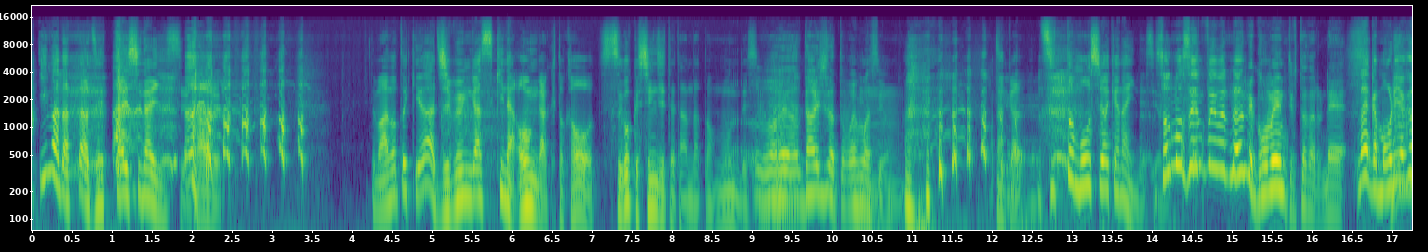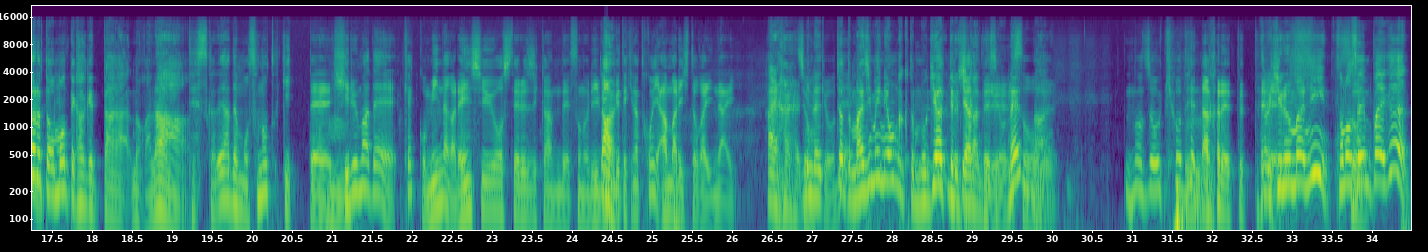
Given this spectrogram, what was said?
今だったら絶対しないんですよ多分でもあの時は自分が好きな音楽とかをすごく信じてたんだと思うんですよ、ね、大事だと思いますよ、うん。なんかずっと申し訳ないんですよ、その先輩はなんでごめんって言っただろうね。なんか盛り上がると思ってかけたのかな。ですかね。いやでもその時ってうん。昼間で結構みんなが練習をしてる時間でそのリビング的なところにあまり人がいないはい。はいはい。ちょっと真面目に音楽と向き合ってる時間ですよねの状況で流れてて、その昼間にその先輩が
